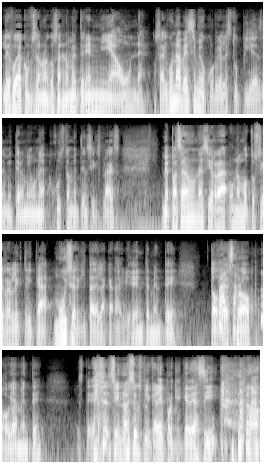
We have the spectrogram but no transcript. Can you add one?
les voy a confesar una cosa, no me metería ni a una. O sea, alguna vez se me ocurrió la estupidez de meterme a una justamente en Six Flags. Me pasaron una sierra, una motosierra eléctrica muy cerquita de la cara, evidentemente todo es prop, obviamente. Este, si no, eso explicaría por qué quedé así. ¿no?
